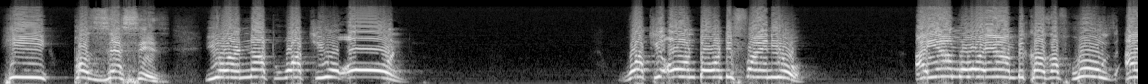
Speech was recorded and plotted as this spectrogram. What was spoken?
he possesses. You are not what you own. What you own don't define you. I am who I am because of whose I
